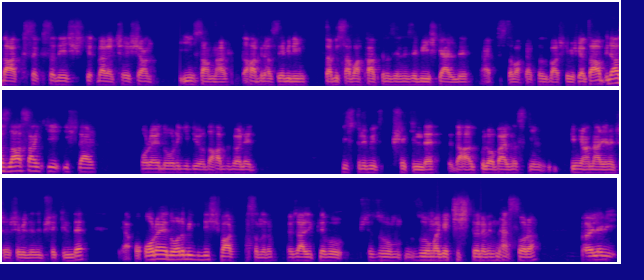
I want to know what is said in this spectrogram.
daha kısa kısa değişik şirketlerle çalışan insanlar daha biraz ne bileyim tabii sabah kalktınız elinize bir iş geldi. Ertesi sabah kalktınız başka bir iş geldi. Daha, biraz daha sanki işler oraya doğru gidiyor. Daha bir böyle distributed bir şekilde daha global nasıl diyeyim dünyanın her yerine çalışabildiğiniz bir şekilde ya, oraya doğru bir gidiş var sanırım. Özellikle bu işte Zoom Zoom'a geçiş döneminden sonra böyle bir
